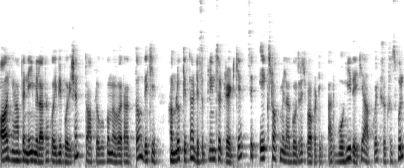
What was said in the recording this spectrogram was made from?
और यहाँ पे नहीं मिला था कोई भी पोजीशन तो आप लोगों को मैं बता देता हूँ। देखिए, हम लोग कितना डिसिप्लिन से ट्रेड किए, सिर्फ़ एक स्टॉक मिला गोदरेज प्रॉपर्टी और वही देखिए आपको एक सक्सेसफुल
